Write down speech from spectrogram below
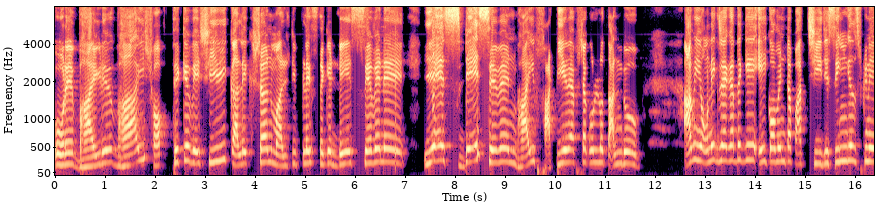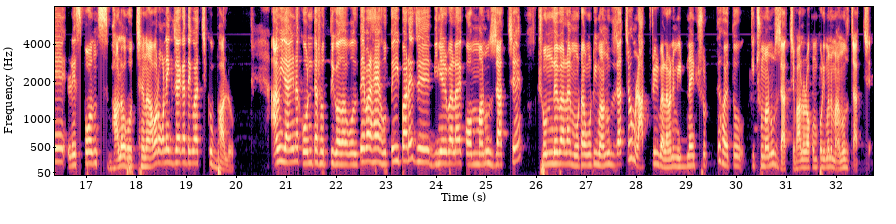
ওরে ভাই রে ভাই সব থেকে বেশি কালেকশন মাল্টিপ্লেক্স থেকে ডে সেভেনে ইয়েস ডে সেভেন ভাই, ফাটিয়ে ব্যবসা করল তাণ্ডব। আমি অনেক জায়গা থেকে এই কমেন্টটা পাচ্ছি যে সিঙ্গেল স্ক্রিনে রেসপন্স ভালো হচ্ছে না। আবার অনেক জায়গা থেকে পাচ্ছি খুব ভালো। আমি জানি না কোনটা সত্যি কথা বলতে। এবার হ্যাঁ হতেই পারে যে দিনের বেলায় কম মানুষ যাচ্ছে। সন্ধেবেলায় মোটামুটি মানুষ যাচ্ছে এবং রাত্রির বেলা মানে মিড নাইট শোতে হয়তো কিছু মানুষ যাচ্ছে, ভালো রকম পরিমাণে মানুষ যাচ্ছে।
